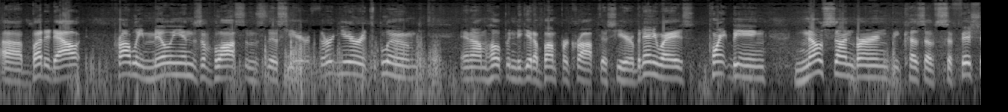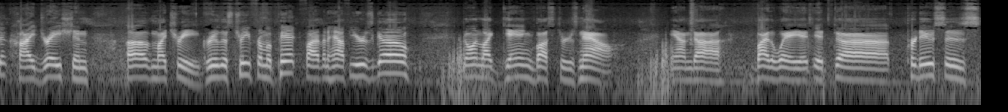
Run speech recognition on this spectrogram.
uh, budded out. Probably millions of blossoms this year. Third year it's bloomed and I'm hoping to get a bumper crop this year. But anyways, point being, no sunburn because of sufficient hydration of my tree. Grew this tree from a pit five and a half years ago, going like gangbusters now. And uh, by the way, it, it uh, produces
